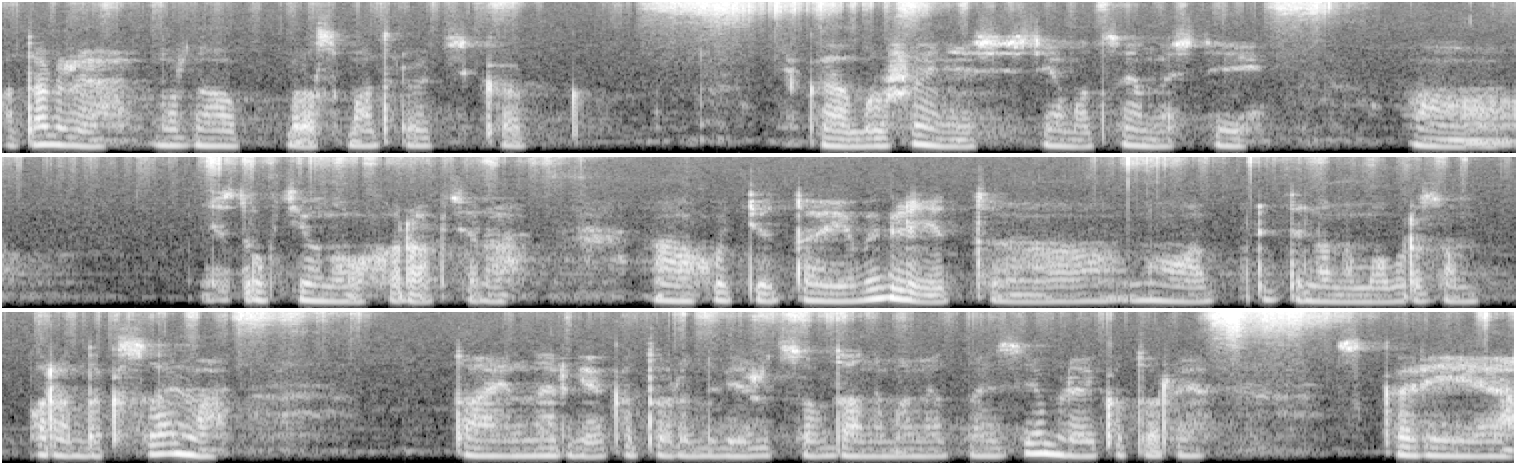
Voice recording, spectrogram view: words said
а также нужно рассматривать как некое обрушение системы ценностей а, деструктивного характера. А, хоть это и выглядит а, ну, определенным образом парадоксально, та энергия, которая движется в данный момент на Землю и которая скорее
